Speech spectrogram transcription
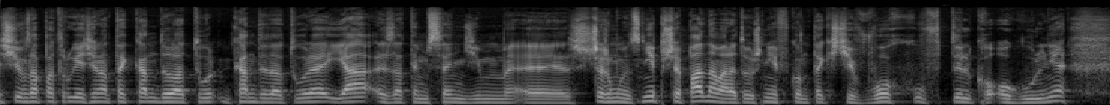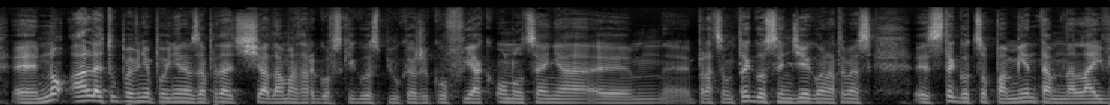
się zapatrujecie na tę kandydaturę? Ja za tym sędzim, szczerze mówiąc, nie przepadam, ale to już nie w kontekście Włochów, tylko ogólnie. No ale tu pewnie powinienem zapytać Adama Targowskiego z piłkarzyków, jak on ocenia pracę tego sędziego, natomiast z tego co pamiętam na live,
